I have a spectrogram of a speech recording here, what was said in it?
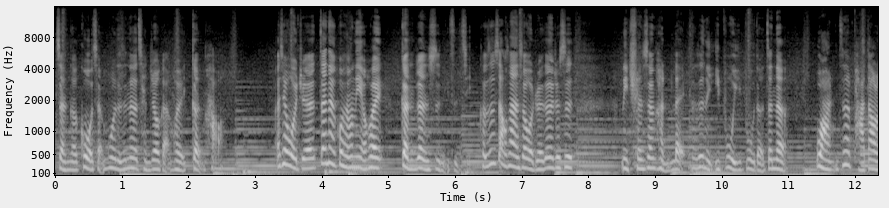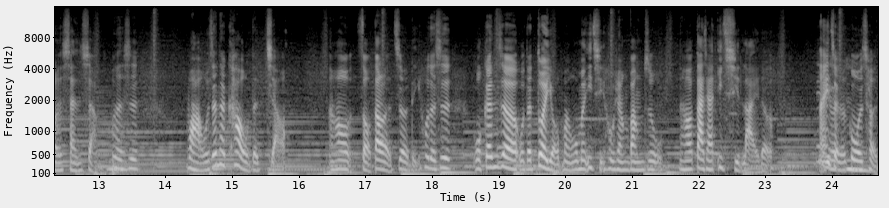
整个过程或者是那个成就感会更好。而且我觉得，在那个过程中，你也会更认识你自己。可是上山的时候，我觉得就是你全身很累，可是你一步一步的，真的，哇，你真的爬到了山上，或者是，哇，我真的靠我的脚，然后走到了这里，或者是我跟着我的队友们，我们一起互相帮助，然后大家一起来的那一整个过程。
